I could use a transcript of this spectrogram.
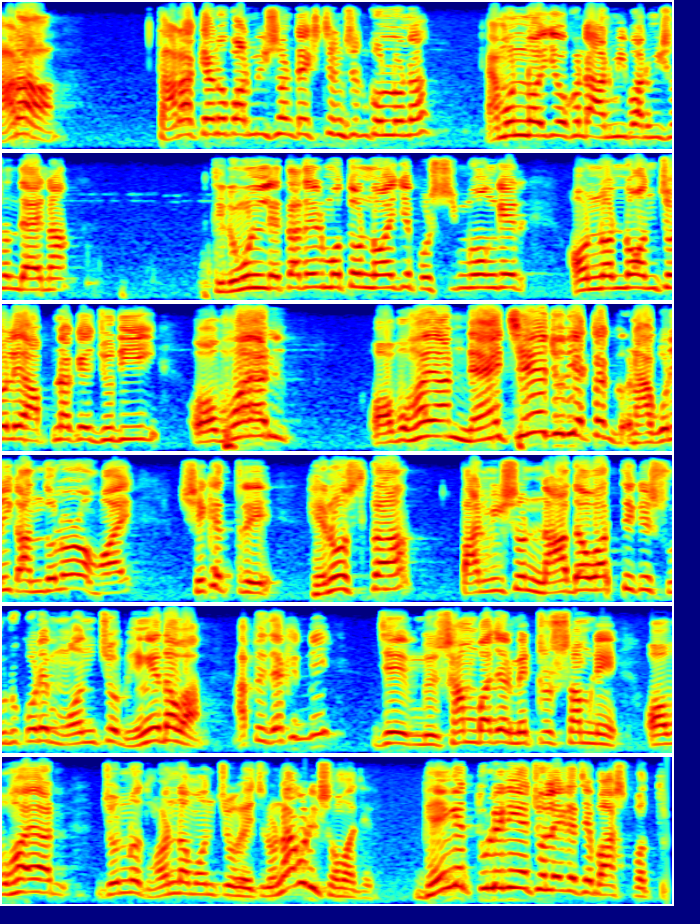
তারা তারা কেন পারমিশনটা এক্সটেনশন করল না? এমন নয় যে ওখানে আর্মি পারমিশন দেয় না। তৃণমূল নেতাদের মতো নয় যে পশ্চিমবঙ্গের অন্যান্য অঞ্চলে আপনাকে যদি অভয়ার অভয়ার ন্যায় চেয়ে যদি একটা নাগরিক আন্দোলনও হয়, সেক্ষেত্রে হেনস্থা পারমিশন না দেওয়ার থেকে শুরু করে মঞ্চ ভেঙে দেওয়া আপনি দেখেননি যে শ্যামবাজার মেট্রোর সামনে অভয়ার জন্য ধর্ণা মঞ্চ হয়েছিল? নাগরিক সমাজের। ভেঙে তুলে নিয়ে চলে গেছে বাসপত্র।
